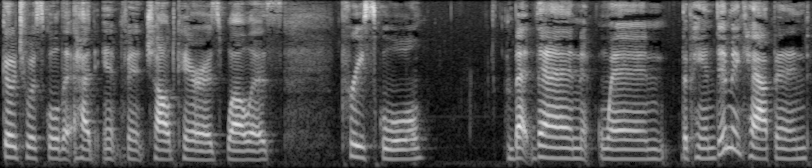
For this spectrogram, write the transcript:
go to a school that had infant childcare as well as preschool. But then when the pandemic happened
